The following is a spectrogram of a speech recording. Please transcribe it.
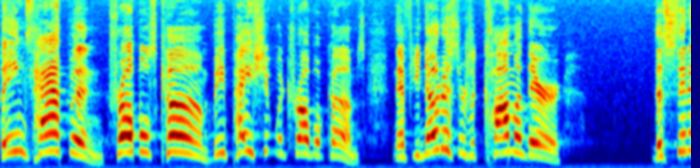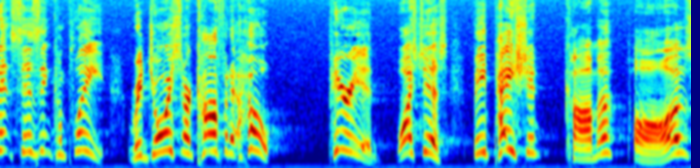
Things happen, troubles come. Be patient when trouble comes. Now, if you notice, there's a comma there. The sentence isn't complete. Rejoice in our confident hope. Period. Watch this. Be patient, comma, pause,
